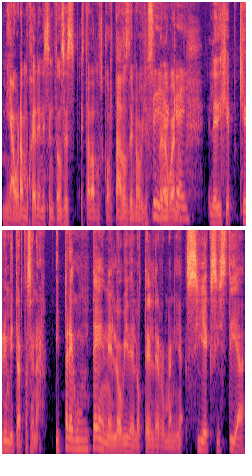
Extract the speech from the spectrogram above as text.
mi ahora mujer, en ese entonces estábamos cortados de novios, Sí, pero bueno, le dije, quiero invitarte a cenar. Y pregunté en el lobby del hotel de Rumanía si existía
